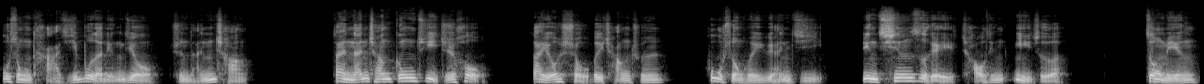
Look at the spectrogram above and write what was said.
护送塔吉布的灵柩至南昌，在南昌公祭之后，再由守备长春护送回原籍，并亲自给朝廷拟折，奏明。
